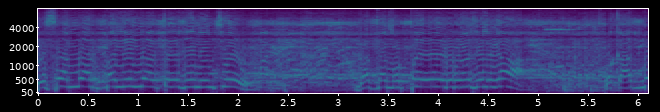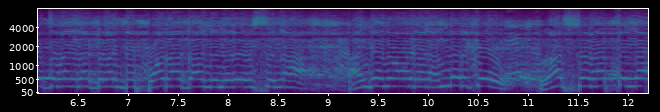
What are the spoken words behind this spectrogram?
డిసెంబర్ పన్నెండవ తేదీ నుంచి గత ముప్పై ఏడు రోజులుగా ఒక అద్భుతమైనటువంటి పోరాటాన్ని నిర్వహిస్తున్న అంగన్వాడీలందరికీ రాష్ట్ర వ్యాప్తంగా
